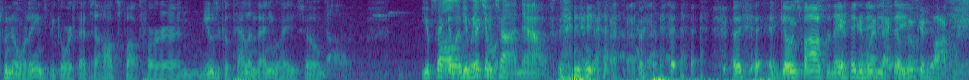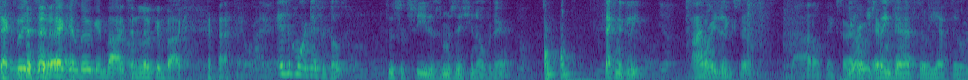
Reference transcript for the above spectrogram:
to New Orleans because that's a hotspot for um, musical talent anyway. So no. you It's pick all him, in you pick him, Wichita now. it, it goes faster than It in went the back to States. Luckenbach, With Texas. Beck and Luckenbach. and Luckenbach. Is it more difficult to succeed as a musician over there? Technically, I don't is it- think so. No, I don't think so. you Every- always every- think you have to you have to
